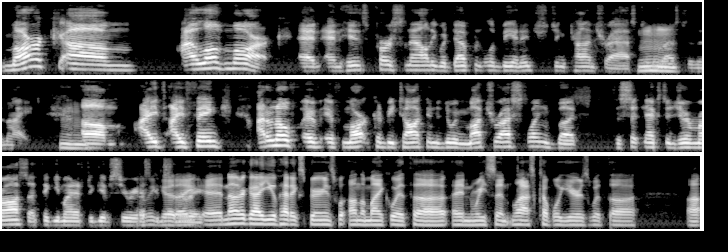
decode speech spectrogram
Mark, um, I love Mark, and and his personality would definitely be an interesting contrast to Mhm. the rest of the night. Mhm. Um, I I think I don't know if, if, if Mark could be talking to doing much wrestling, but to sit next to Jim Ross, I think you might have to give serious be good. consideration. I, another guy you've had experience on the mic with uh, in recent last couple years with uh, uh,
